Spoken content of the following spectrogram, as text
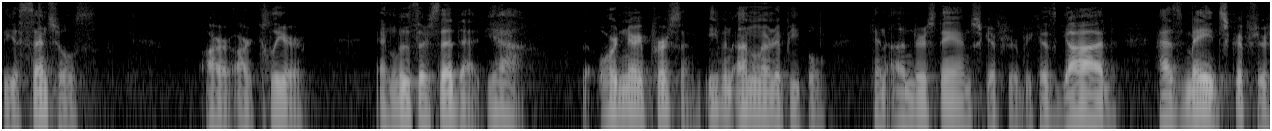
the essentials, are, are clear. And Luther said that. Yeah, the ordinary person, even unlearned people, can understand Scripture because God has made Scripture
